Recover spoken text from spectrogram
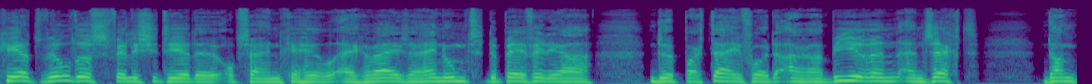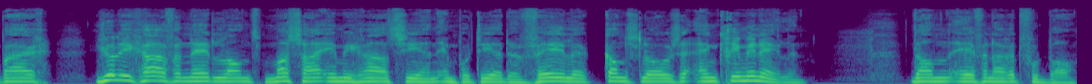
Geert Wilders feliciteerde op zijn geheel eigen wijze. Hij noemt de PvdA de Partij voor de Arabieren en zegt... dankbaar, jullie gaven Nederland massa-immigratie... en importeerden vele kansloze en criminelen. Dan even naar het voetbal.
